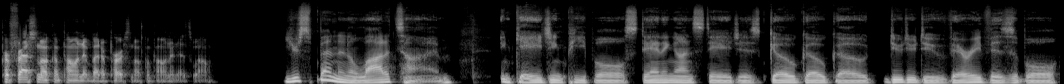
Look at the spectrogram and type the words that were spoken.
professional component but a personal component as well. You're spending a lot of time engaging people, standing on stages, go, go, go, do, do, do, very visible.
